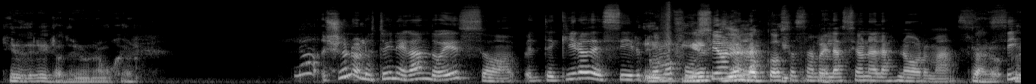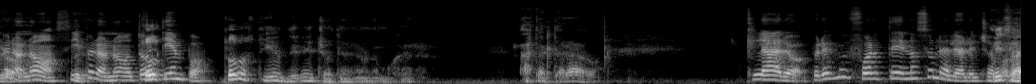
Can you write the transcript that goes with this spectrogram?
tiene derecho a tener una mujer. Yo no lo estoy negando eso. Te quiero decir cómo y él- y funcionan las cosas en relación a las normas. Claro, sí, pero- pero, no, sí, pero- pero, no, todo el tiempo. Todos tienen derecho a tener una mujer. Hasta el tarado. Claro, pero es muy fuerte, no solo la lucha por la,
